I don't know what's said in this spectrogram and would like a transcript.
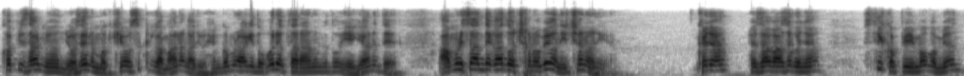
커피 살면 요새는 뭐 키오스크가 많아가지고 현금으로 하기도 어렵다라는 것도 얘기하는데 아무리 싼 데 가도 1,500원, 2,000원이에요. 그냥 회사 가서 그냥 스틱커피 먹으면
